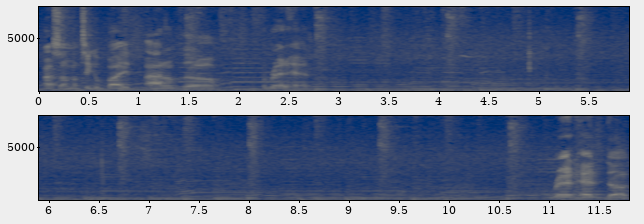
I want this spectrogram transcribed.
Alright, so I'm gonna take a bite out of the redhead. Redhead duck.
